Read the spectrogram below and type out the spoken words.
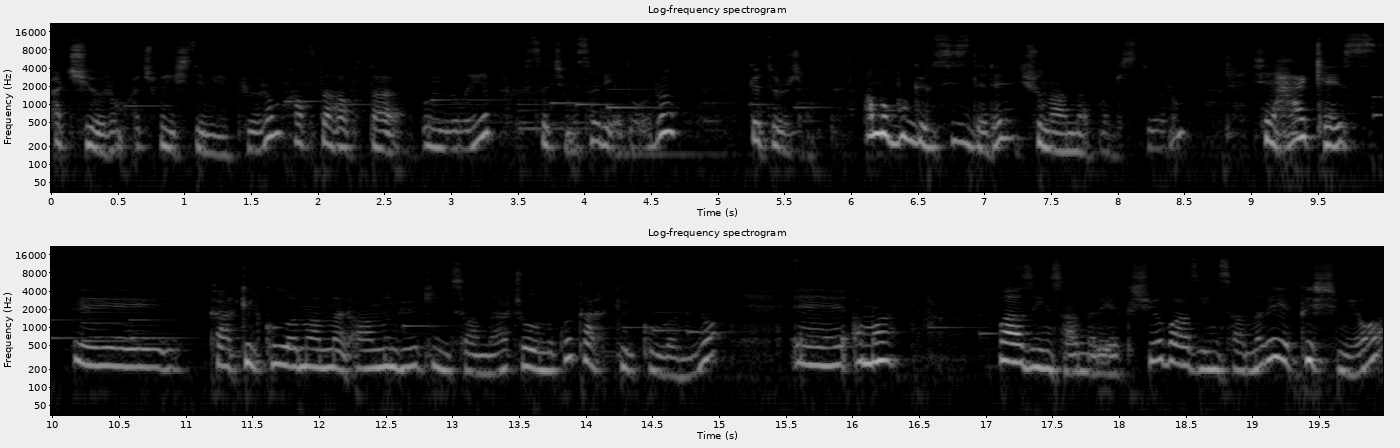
açıyorum. Açma işlemi yapıyorum. Hafta hafta uygulayıp saçımı sarıya doğru götüreceğim. Ama bugün sizlere şunu anlatmak istiyorum. Şimdi herkes e, kahkül kullananlar, alnı büyük insanlar çoğunlukla kahkül kullanıyor. E, ama bazı insanlara yakışıyor, bazı insanlara yakışmıyor.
